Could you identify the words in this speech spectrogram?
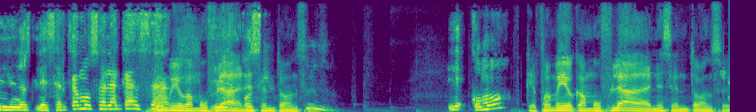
nos, le acercamos a la casa. Fue medio camuflada en ese entonces. Mm. ¿Cómo? Que fue medio camuflada en ese entonces.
